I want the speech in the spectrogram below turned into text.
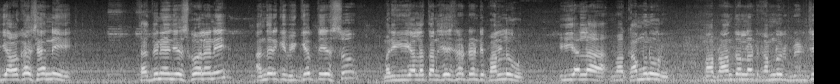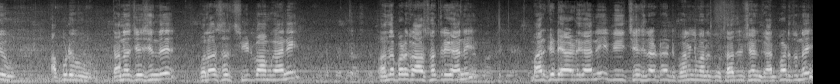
ఈ అవకాశాన్ని సద్వినియోగం చేసుకోవాలని అందరికీ విజ్ఞప్తి చేస్తూ మరి ఇవాళ తను చేసినటువంటి పనులు ఇవాళ మా కమ్మునూరు మా ప్రాంతంలో కమ్మునూరు బ్రిడ్జ్ అప్పుడు తన చేసిందే. కులాస స్వీట్ బాంబ్ కానీ వందపడక ఆసుపత్రి కానీ మార్కెట్ యార్డ్ కానీ ఇవి చేసినటువంటి పనులు మనకు సాదృశ్యంగా కనపడుతున్నాయి.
